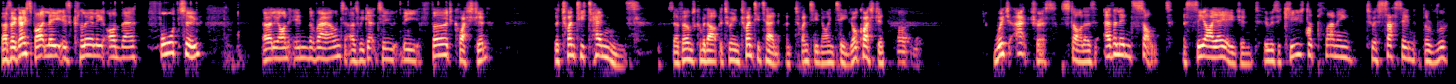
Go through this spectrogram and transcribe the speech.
That's okay. Spike Lee is clearly on there 4 2 early on in the round as we get to the third question. The 2010s. So, films coming out between 2010 and 2019. Your question Okay. Which actress starred as Evelyn Salt, a CIA agent who was accused of planning to assassinate the, Ru-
